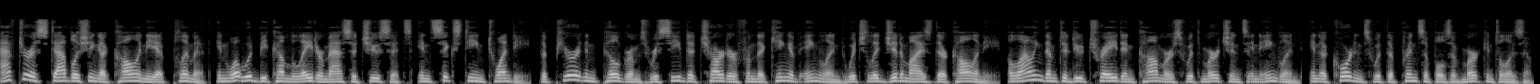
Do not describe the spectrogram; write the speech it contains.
After establishing a colony at Plymouth in what would become later Massachusetts in 1620, the Puritan Pilgrims received a charter from the King of England which legitimized their colony, allowing them to do trade and commerce with merchants in England, in accordance with the principles of mercantilism.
